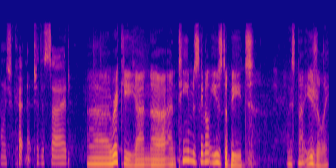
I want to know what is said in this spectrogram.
Oh, he's cutting it to the side. Uh, Ricky, on uh, on teams they don't use the beads, at least not usually.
